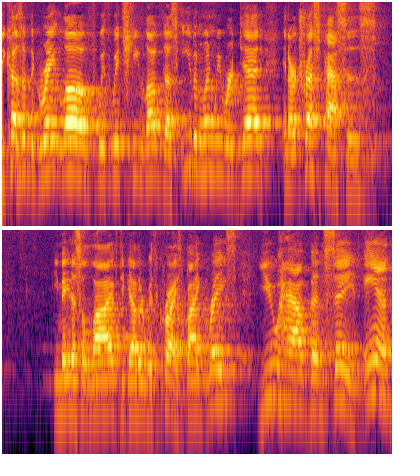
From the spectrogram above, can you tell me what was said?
because of the great love with which He loved us, even when we were dead in our trespasses, He made us alive together with Christ. By grace, you have been saved. And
